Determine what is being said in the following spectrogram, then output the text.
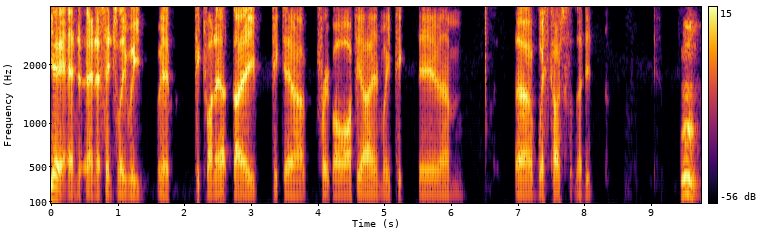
yeah, and, and essentially we, we picked one out. They picked our fruit bowl IPA, and we picked their um, uh, West Coast that they did. Mm.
